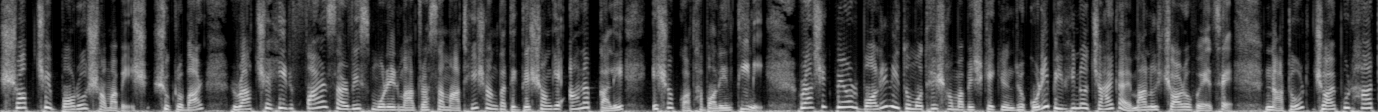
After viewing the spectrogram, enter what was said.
সবচেয়ে বড় সমাবেশ। শুক্রবার রাজশাহীর ফায়ার সার্ভিস মোড়ের মাদ্রাসা মাঠে সাংবাদিকদের সঙ্গে আলাপকালে এসব কথা বলেন তিনি। রাশিক মেয়র বলেন, ইতোমধ্যে সমাবেশকে কেন্দ্র করে বিভিন্ন জায়গায় মানুষ জড়ো হয়েছে। নাটোর, জয়পুরহাট,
